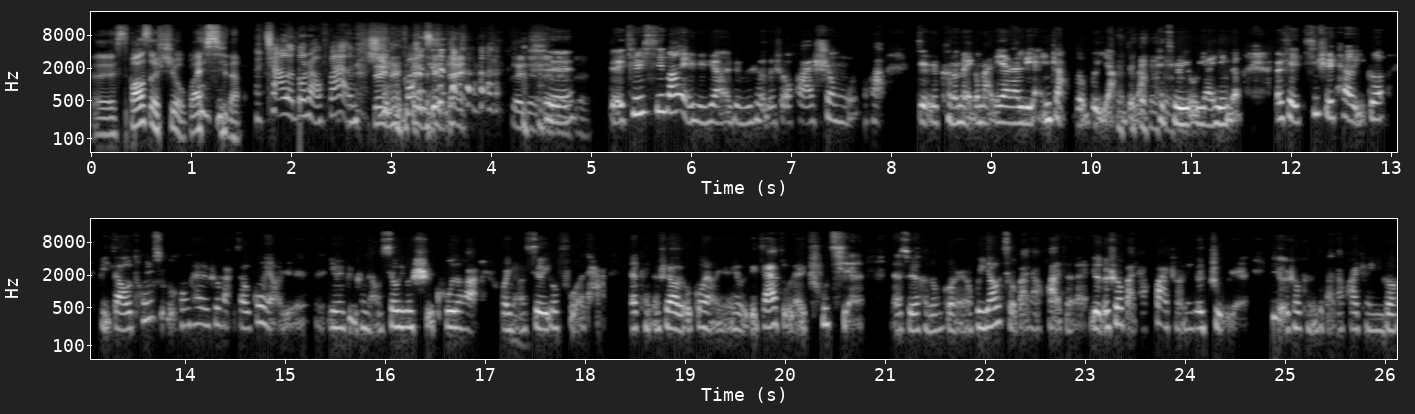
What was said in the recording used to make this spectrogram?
呃 sponsor 是有关系的。掐了多少饭是有关系的。对对对对。对，对其实西方也是这样，就比如说有的时候画圣母的话，就是可能每个玛利亚的脸长得都不一样，对吧？它其实有原因的。而且其实它有一个比较通俗的公开的说法，叫供养人。因为比如说你要修一个石窟的话，或者你要修一个佛塔，那肯定是要有供养人，有一个家族来出钱。那所以很多供养人会要求把它画进来，有的时候把它画成那个主人，有的时候可能就把它画成一个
